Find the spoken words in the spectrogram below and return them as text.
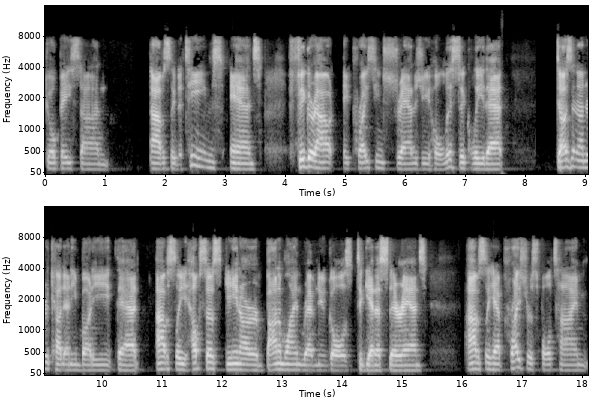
go based on obviously the teams, and figure out a pricing strategy holistically that doesn't undercut anybody, that obviously helps us gain our bottom line revenue goals to get us there and obviously have pricers full time,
